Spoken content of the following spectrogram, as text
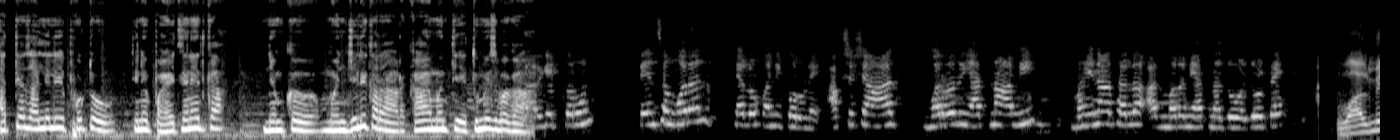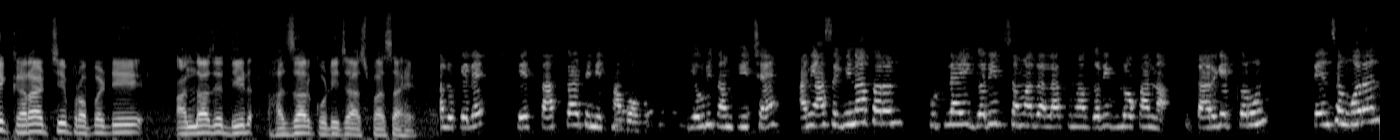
हत्या झालेले फोटो तिने पाहितले नाहीत का? नेमकं मंजिली कराड काय म्हणते तुम्हीच बघा. टार्गेट करून त्यांचं मरण ह्या लोकांनी करू नये. अक्षरशः आज मरण यातना आम्ही महिना झालं आज मरण यातना जवळ जवळते वाल्मिक कराडची प्रॉपर्टी अंदाजे दीड हजार कोटीच्या आसपास आहे. चालू केले हे तात्काळ त्यांनी थांबवावं एवढीच आमची इच्छा आहे. आणि असं विनाकारण कुठल्याही गरीब समाजाला किंवा गरीब लोकांना टार्गेट करून त्यांचं मरण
